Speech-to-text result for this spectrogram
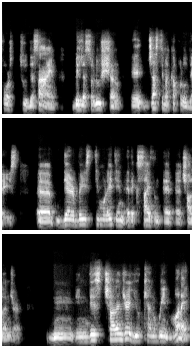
forced to design, build a solution uh, just in a couple of days. Uh, they're very stimulating and exciting a, a challenger. Mm, in this challenger, you can win money.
